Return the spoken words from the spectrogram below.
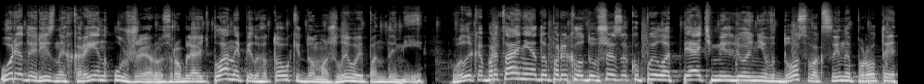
Уряди різних країн уже розробляють плани підготовки до можливої пандемії. Велика Британія, до прикладу, вже закупила 5 мільйонів доз вакцини проти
